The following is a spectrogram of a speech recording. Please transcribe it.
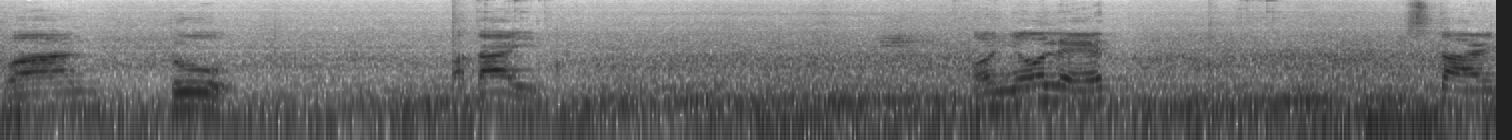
1, 2. Patay. On nyo ulit. Start.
